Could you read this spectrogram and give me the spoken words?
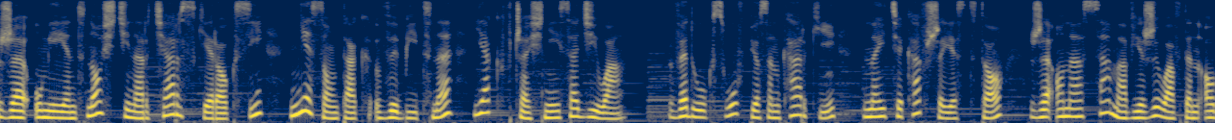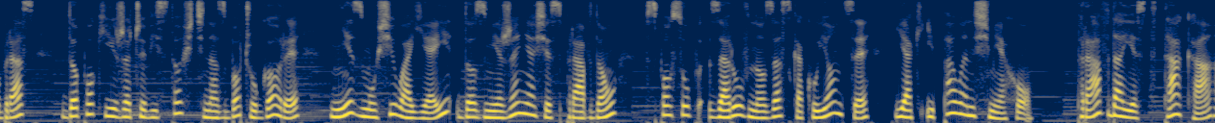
że umiejętności narciarskie Roxy nie są tak wybitne, jak wcześniej sadziła. Według słów piosenkarki najciekawsze jest to, że ona sama wierzyła w ten obraz, dopóki rzeczywistość na zboczu gory nie zmusiła jej do zmierzenia się z prawdą w sposób zarówno zaskakujący, jak i pełen śmiechu. Prawda jest taka,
